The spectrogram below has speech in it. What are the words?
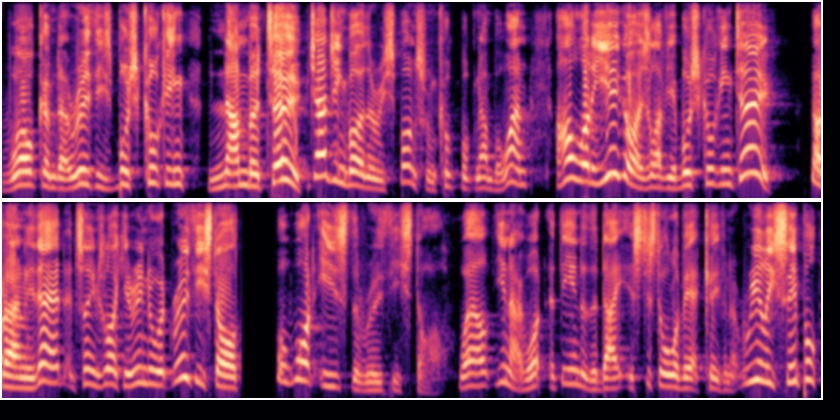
Welcome to Roothy's Bush Cooking number two. Judging by the response from cookbook number one, a whole lot of you guys love your bush cooking too. Not only that, it seems like you're into it Roothy style. Well, what is the Roothy style? Well, you know what? At the end of the day, it's just all about keeping it really simple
